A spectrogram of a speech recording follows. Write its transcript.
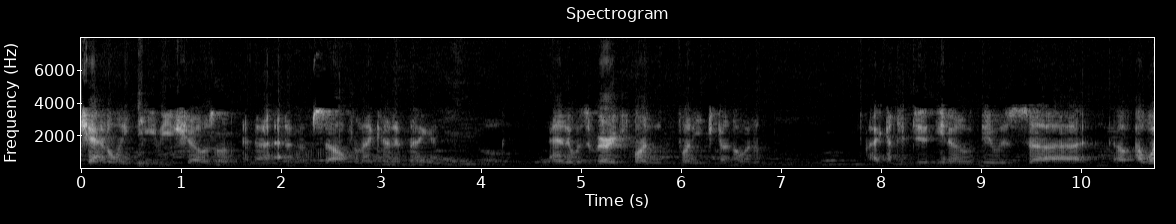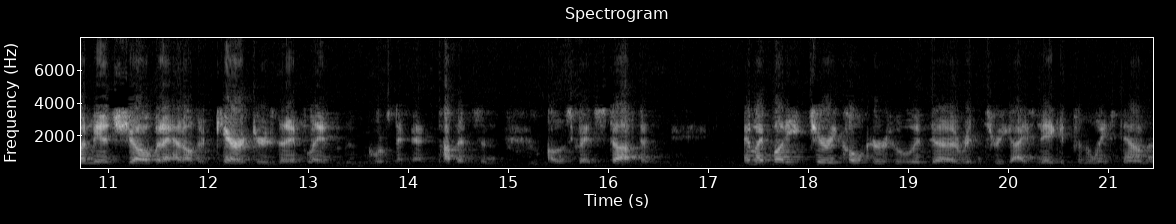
channeling TV shows on uh, himself and that kind of thing. And, and it was a very fun, funny show. And I got to do, you know, it was uh, a, a one man show, but I had all the characters that I played. Of course, I had puppets and all this great stuff. And and my buddy Jerry Colker, who had uh, written Three Guys Naked from the Waist Down, the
